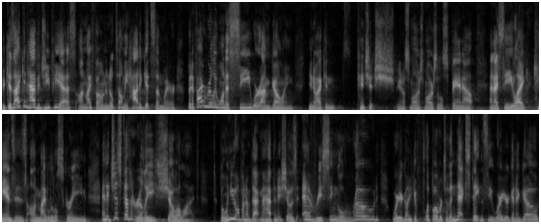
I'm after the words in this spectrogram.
Because I can have a GPS on my phone and it'll tell me how to get somewhere. But if I really want to see where I'm going, you know, I can pinch it, you know, smaller and smaller so it'll span out. And I see like Kansas on my little screen. And it just doesn't really show a lot. But when you open up that map and it shows every single road where you're going, you can flip over to the next state and see where you're going to go.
